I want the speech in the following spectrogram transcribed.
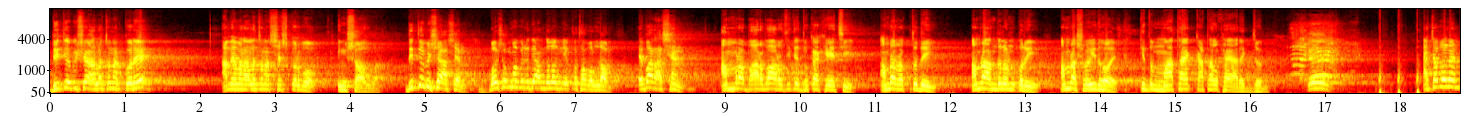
দ্বিতীয় বিষয় আলোচনা করে আমি আমার আলোচনা শেষ করব ইনশাআল্লাহ। দ্বিতীয় বিষয় আসেন। বৈষম্য বিরোধী আন্দোলন নিয়ে কথা বললাম। এবার আসেন। আমরা বারবার অতীতে ধোকা খেয়েছি। আমরা রক্ত দেই। আমরা আন্দোলন করি। আমরা শহীদ হই। কিন্তু মাথায় কাঁঠাল খায় আরেকজন। আচ্ছা বলেন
